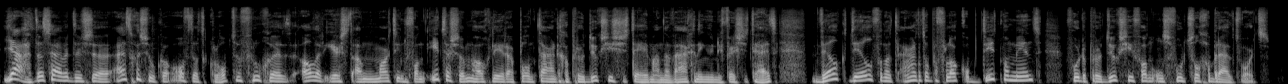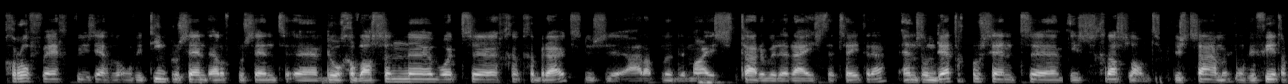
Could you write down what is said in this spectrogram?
Ja, dat zijn we dus uh, uit gaan zoeken of dat klopt. We vroegen het allereerst aan Martin van Ittersum, hoogleraar plantaardige productiesystemen aan de Wageningen Universiteit, welk deel van het aardoppervlak op dit moment voor de productie van ons voedsel gebruikt wordt. Grofweg kun je zeggen dat ongeveer 10%, 11% uh, door gewassen uh, wordt uh, ge gebruikt. Dus de aardappelen, de mais, tarwe, de rijst, et cetera. En zo'n 30% is grasland. Dus samen ongeveer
